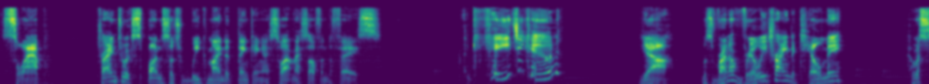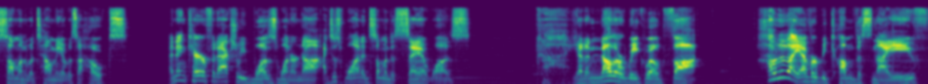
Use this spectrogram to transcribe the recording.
Slap. Trying to expunge such weak-minded thinking, I slap myself in the face. Keiichi-kun? Yeah. Was Rena really trying to kill me? I wish someone would tell me it was a hoax. I didn't care if it actually was one or not. I just wanted someone to say it was. God, yet another weak-willed thought. How did I ever become this naive?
